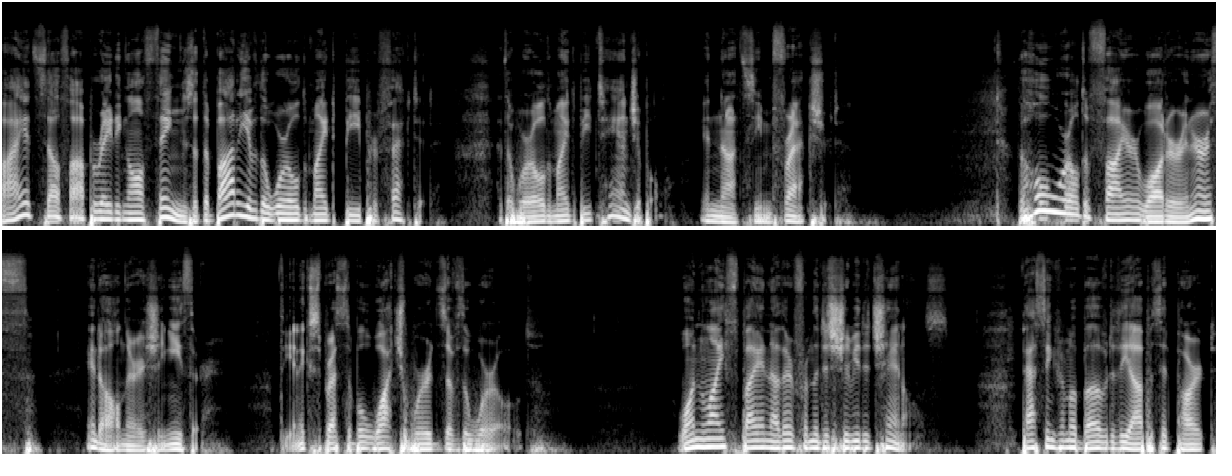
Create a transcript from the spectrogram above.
by itself operating all things, that the body of the world might be perfected, that the world might be tangible and not seem fractured. The whole world of fire, water, and earth, and all nourishing ether, the inexpressible watchwords of the world. One life by another from the distributed channels, passing from above to the opposite part,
